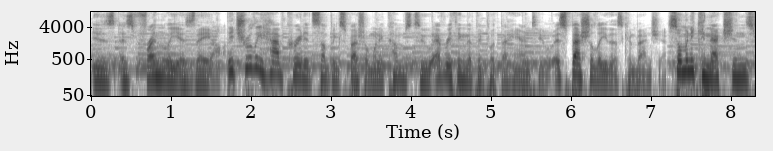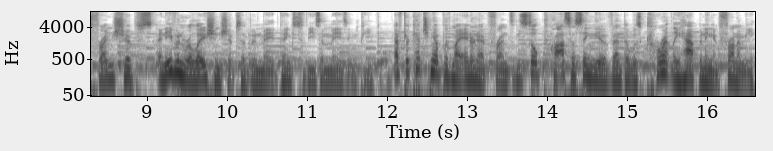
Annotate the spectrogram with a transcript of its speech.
is as friendly as they are. They truly have created something special when it comes to everything that they put their hand to, especially this convention. So many connections, friendships, and even relationships have been made thanks to these amazing people. After catching up with my internet friends and still processing the event that was currently happening in front of me,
